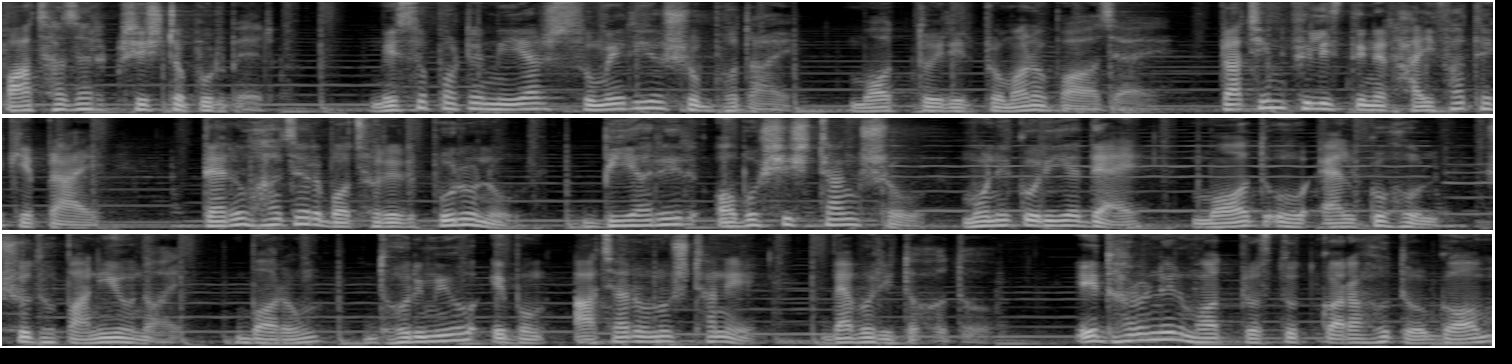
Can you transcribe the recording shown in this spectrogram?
পাঁচ হাজার খ্রিস্টপূর্বের। মেসোপটেমিয়ার সুমেরীয় সভ্যতায় মদ তৈরির প্রমাণও পাওয়া যায়। প্রাচীন ফিলিস্তিনের হাইফা থেকে প্রায় তেরো হাজার বছরের পুরনো বিয়ারের অবশিষ্টাংশ মনে করিয়ে দেয়, মদ ও অ্যালকোহল শুধু পানীয় নয়, বরং ধর্মীয় এবং আচার অনুষ্ঠানে ব্যবহৃত হতো। এ ধরনের মদ প্রস্তুত করা হতো গম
